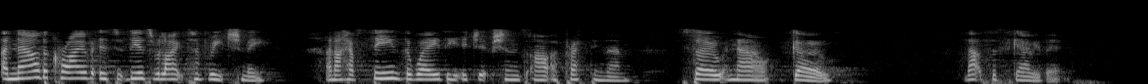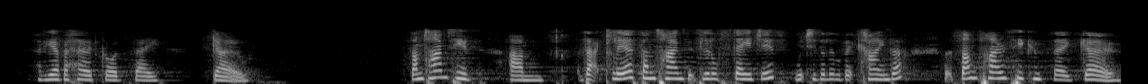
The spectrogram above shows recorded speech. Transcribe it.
And now the cry of the Israelites have reached me, and I have seen the way the Egyptians are oppressing them. So now go. That's the scary bit. Have you ever heard God say, go? Sometimes he's um, that clear. Sometimes it's little stages, which is a little bit kinder, but sometimes he can say, Go.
